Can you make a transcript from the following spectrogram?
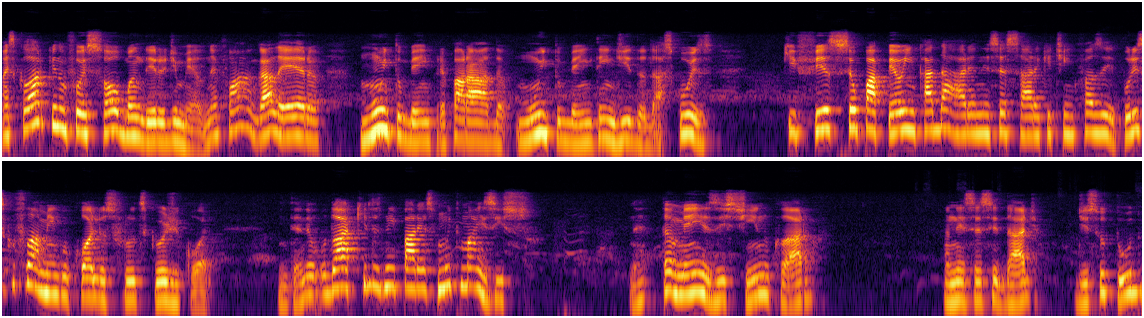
Mas claro que não foi só o Bandeira de Melo, né? Foi uma galera muito bem preparada, muito bem entendida das coisas que fez seu papel em cada área necessária que tinha que fazer. Por isso que o Flamengo colhe os frutos que hoje colhe. Entendeu? O do Aquiles me parece muito mais isso. Né? Também existindo, claro, a necessidade disso tudo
